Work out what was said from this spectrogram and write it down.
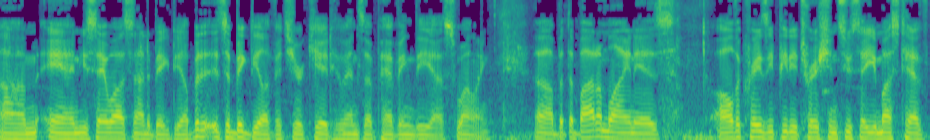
Um, and you say, well, it's not a big deal. But it's a big deal if it's your kid who ends up having the uh, swelling. Uh, but the bottom line is all the crazy pediatricians who say you must have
